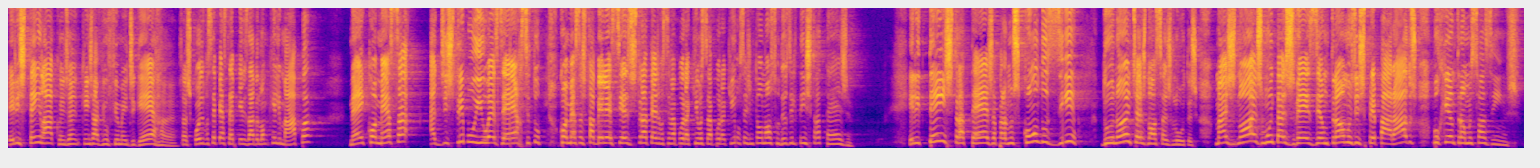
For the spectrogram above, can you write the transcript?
eles têm lá, quem já, quem já viu o filme de guerra, essas coisas, você percebe que eles abrem logo aquele mapa né? E começa a distribuir o exército, começa a estabelecer as estratégias. Você vai por aqui, você vai por aqui. Ou seja, então nosso Deus ele tem estratégia. Ele tem estratégia para nos conduzir durante as nossas lutas. Mas nós muitas vezes entramos despreparados porque entramos sozinhos.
